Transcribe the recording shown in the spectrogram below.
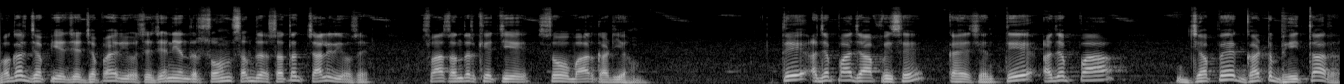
વગર જપીએ જે જપાઈ રહ્યો છે, જેની અંદર સોમ શબ્દ સતત ચાલી રહ્યો છે, શ્વાસ અંદર ખેંચીએ, સો બહાર કાઢીએ હમ. તે અજપ્પા જાપ વિશે કહે છે. તે અજપ્પા જપે ઘટ ભીતર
